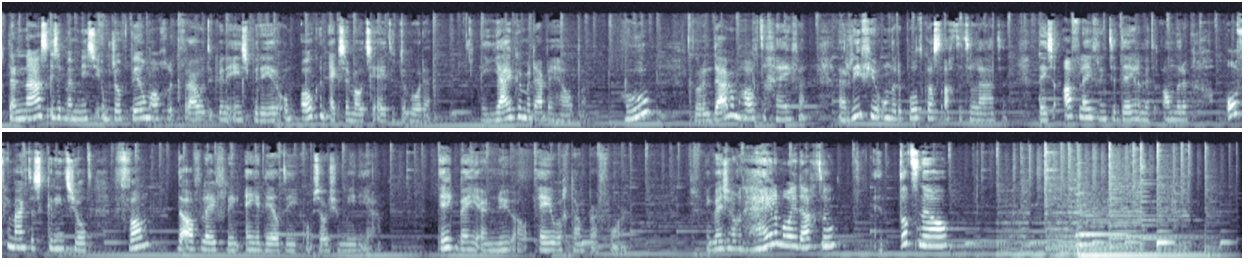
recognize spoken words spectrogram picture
Daarnaast is het mijn missie om zoveel mogelijk vrouwen te kunnen inspireren om ook een ex-emotie-eter te worden. En jij kunt me daarbij helpen. Hoe? Door een duim omhoog te geven, een review onder de podcast achter te laten, deze aflevering te delen met anderen of je maakt een screenshot van de aflevering en je deelt die op social media. Ik ben je er nu al eeuwig dankbaar voor. Ik wens je nog een hele mooie dag toe en tot snel!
